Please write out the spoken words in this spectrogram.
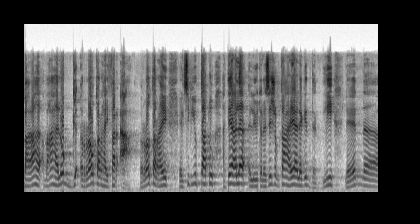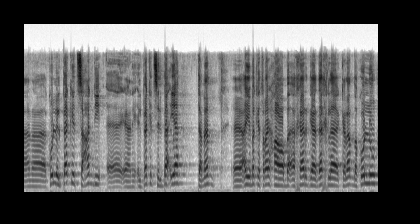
معاها معاها log ال router هيفرقع. الراوتر هي ال CPU بتاعته هتعلى ال utilization بتاعها هيعلى جدا. ليه؟ لأن أنا كل ال packets عندي آه، يعني ال packets الباقية تمام؟ آه أي packet رايحة بقى خارجة داخلة الكلام ده كله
